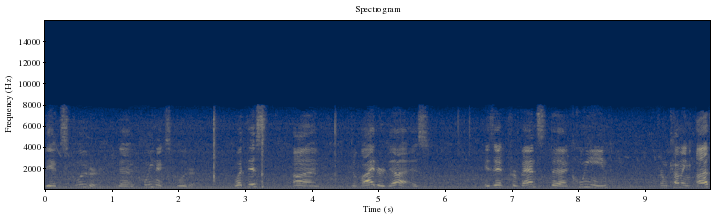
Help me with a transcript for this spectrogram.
the excluder, the queen excluder. What this uh, divider does is it prevents the queen from coming up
